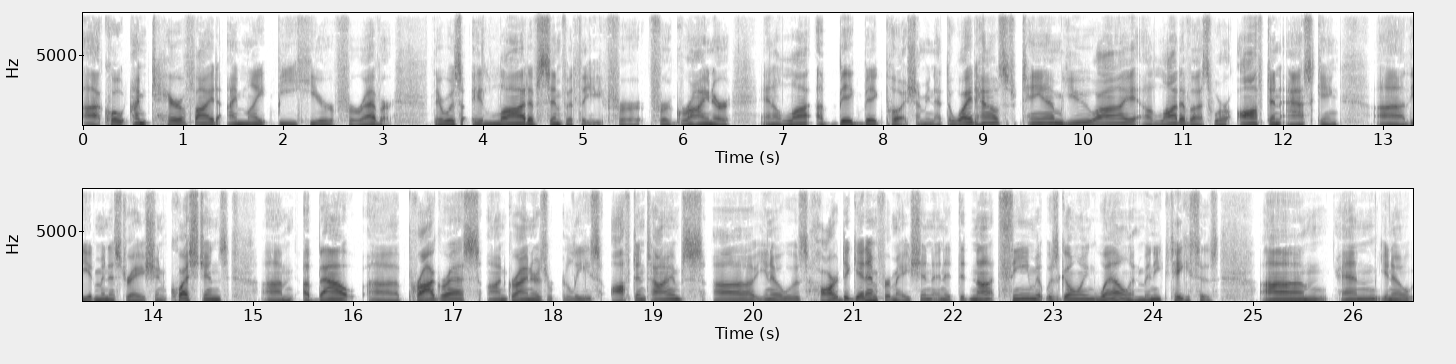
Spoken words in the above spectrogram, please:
uh, quote, I'm terrified I might be here forever. There was a lot of sympathy for, for Griner and a lot, a big, big push. I mean, at the White House, Tam, you, I, a lot of us were often asking uh, the administration questions um, about uh, progress on Griner's release. Oftentimes, uh, you know, it was hard to get information and it did not seem it was going well in many cases. Um, and, you know,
